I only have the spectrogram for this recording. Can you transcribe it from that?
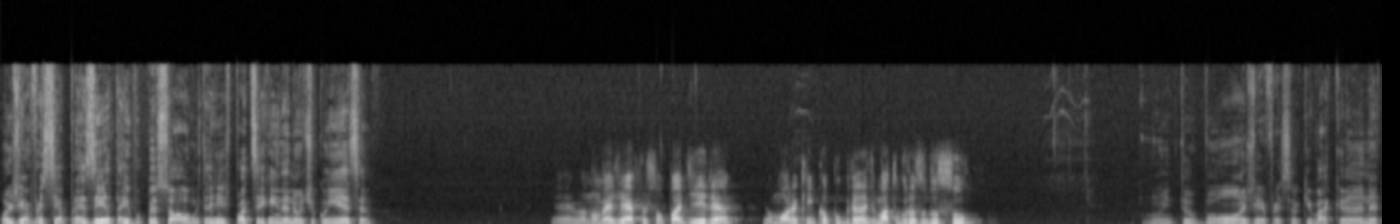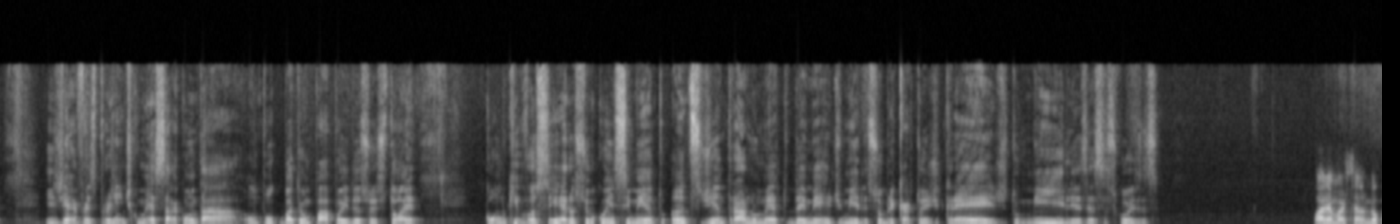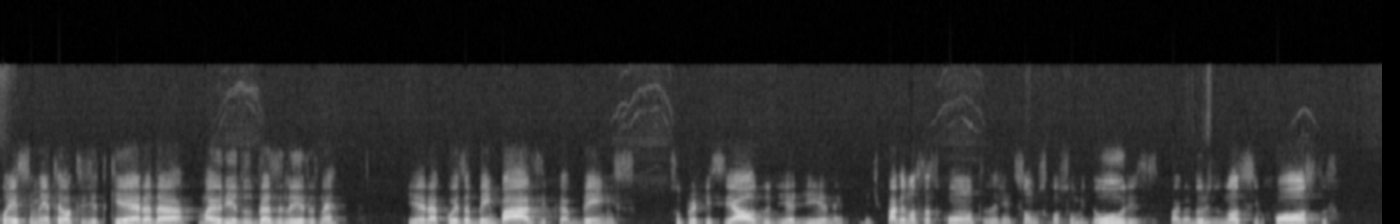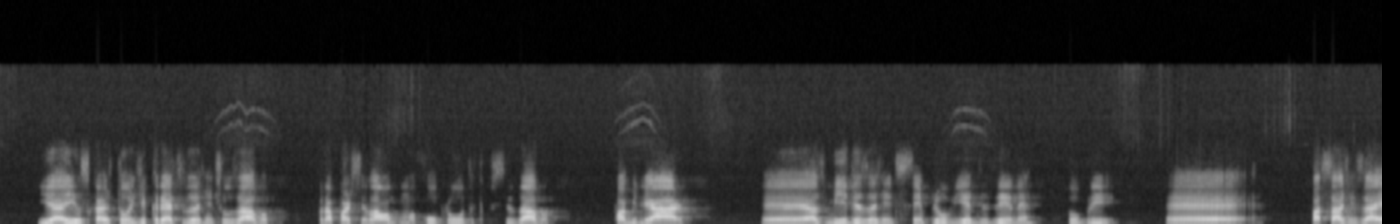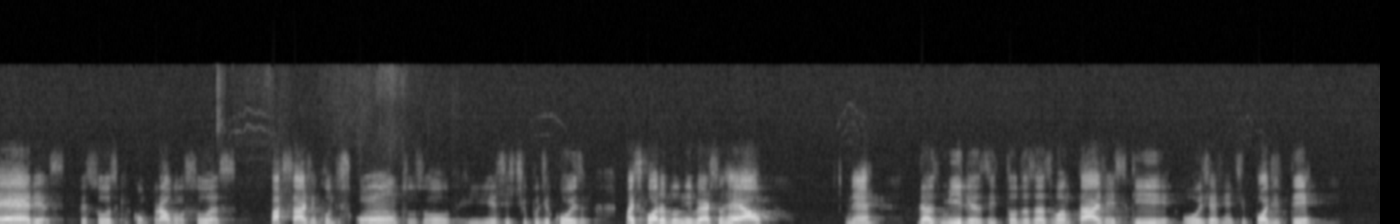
Ô Jefferson, se apresenta aí pro pessoal. Muita gente pode ser que ainda não te conheça. É, meu nome é Jefferson Padilha. Eu moro aqui em Campo Grande, Mato Grosso do Sul. Muito bom, Jefferson, que bacana. E Jefferson, para a gente começar a contar um pouco, bater um papo aí da sua história, como que você era o seu conhecimento antes de entrar no método da MR de milhas, sobre cartões de crédito, milhas, essas coisas? Olha, Marcelo, meu conhecimento eu acredito que era da maioria dos brasileiros, né? Que era coisa bem básica, bem superficial do dia a dia, né? A gente paga nossas contas, a gente somos consumidores, pagadores dos nossos impostos. E aí os cartões de crédito a gente usava para parcelar alguma compra ou outra que precisava familiar. É, as milhas a gente sempre ouvia dizer, né? Sobre é, passagens aéreas, pessoas que compravam suas passagens com descontos ou e esse tipo de coisa, mas fora do universo real, né? Das milhas e todas as vantagens que hoje a gente pode ter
